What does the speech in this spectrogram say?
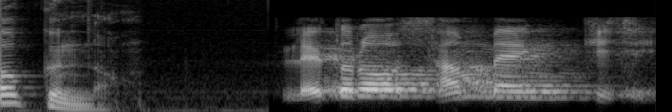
ポックンの。レトロ三面記事。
